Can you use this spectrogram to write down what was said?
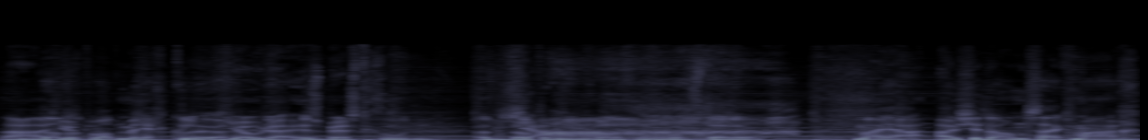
Nou, dat het wat meer kleur heeft. Yoda is best groen. Dat, dat Ja. in ieder geval voorop stellen. Maar ja, als je dan zeg maar...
